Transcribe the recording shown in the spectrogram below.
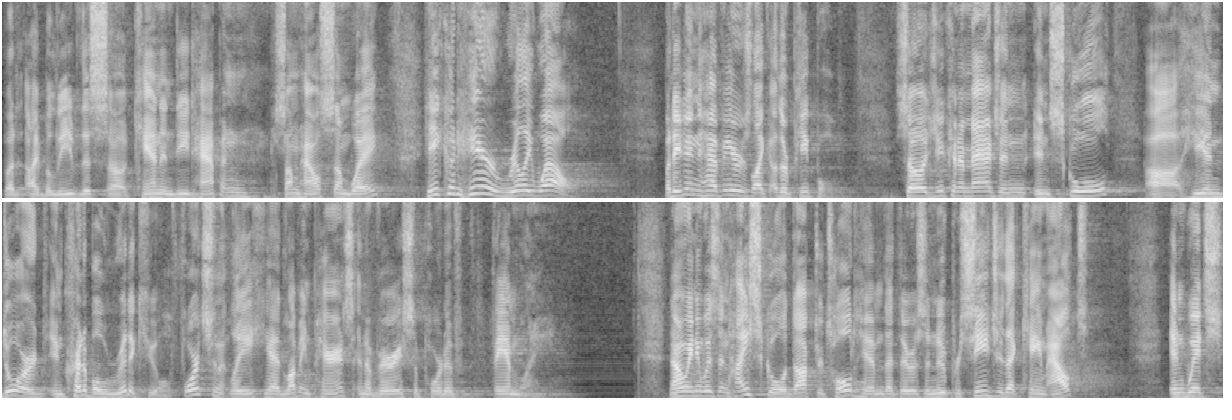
but I believe this uh, can indeed happen somehow, some way. He could hear really well, but he didn't have ears like other people. So, as you can imagine, in school, uh, he endured incredible ridicule. Fortunately, he had loving parents and a very supportive family. Now, when he was in high school, a doctor told him that there was a new procedure that came out in which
